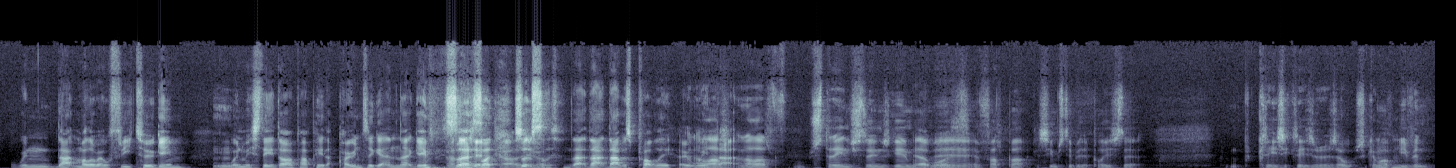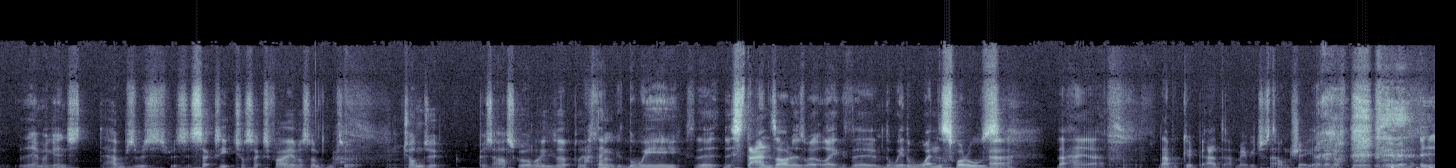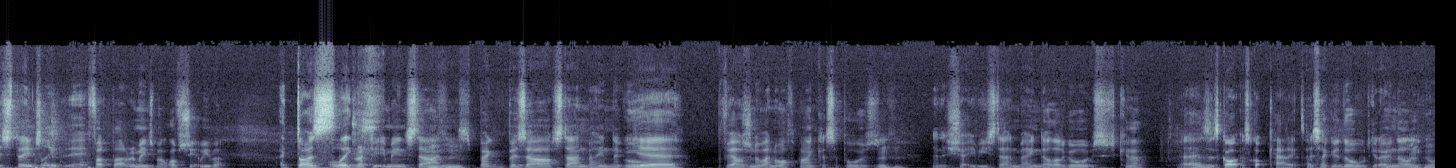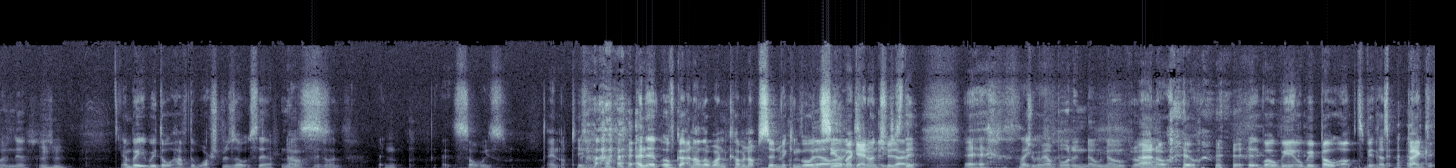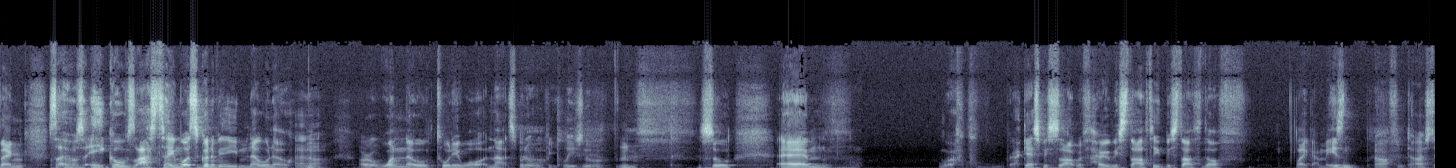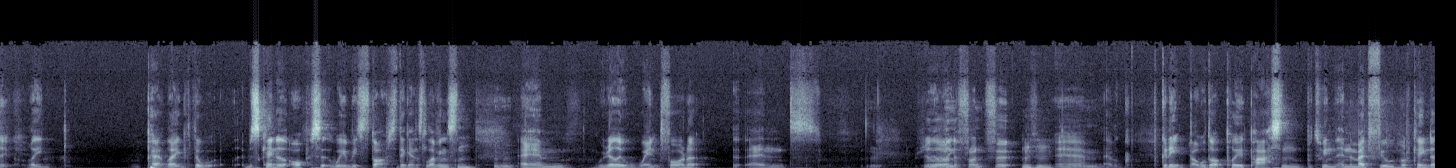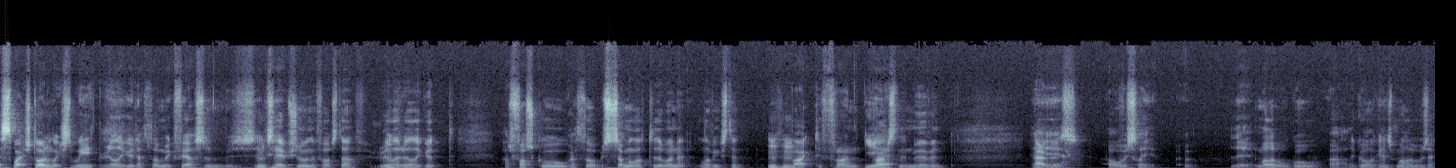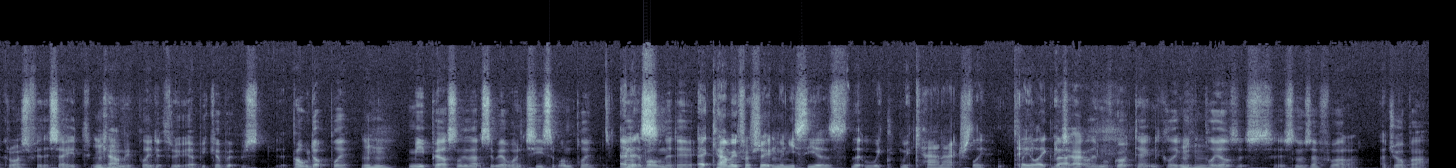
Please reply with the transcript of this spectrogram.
when that Motherwell three two game. When we stayed up, I paid a pound to get in that game. So it's like, Oh, so there it's like that, that that was probably outweighed Another, that. another strange, strange game Yeah, it uh, was. at Fir Park. It seems to be the place that crazy, crazy results come Mm-hmm. up. Even them against Hibs was was it six each or six five or something. So it turns out bizarre scorelines that place. I think the way the, the stands are as well, like the, the way the wind swirls, Aye. that uh, that could be I'd maybe just talking shit. I don't know. Anyway, it's strangely uh, Fir Park reminds me of Love Street a wee bit. It does Old like rickety main stand, big bizarre stand behind the goal. yeah. version of a North Bank, I suppose. Mm-hmm. And the shitty wee stand behind the other goal. It's kind of It is. It's got it's got character, it's a good old ground. I like going there. and we, we don't have the worst results there. No, we don't. and it's always entertaining. and we've got another one coming up soon. We can go and Well, see them again on exactly. Tuesday. Uh, like Should be a boring nil nil. I know it will be. It'll be built up to be this big thing. So it was eight goals last time. What's it going to be? No, no. I know. Or one 0 Tony Watt, and that's what it Oh, will be. please no. So, um, I guess we start with how we started. We started off like amazing, Oh, fantastic. like, like the it was kind of the opposite the way we started against Livingston. Um, we really went for it, and Really Really? on the front foot. Mm-hmm. Um, great build-up play, passing between in the midfield. We're kind of switched on, which we really good. I thought McPherson was Mm-hmm. exceptional in the first half. Really, really good. Our first goal, I thought, was similar to the one at Livingston. Back to front, Mm-hmm. Yeah. passing and moving. That Uh, was- obviously the Motherwell goal. Uh, the goal against Motherwell was a cross for the side. Mm-hmm. Cammy played it through to Obika, but it was build-up play. Me personally, that's the way I want to see someone play. and Get the ball in the deck. it can be frustrating when you see us that we we can actually play like that. Mm-hmm. Exactly, and we've got technically good players. It's it's not as if we're a, a job of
